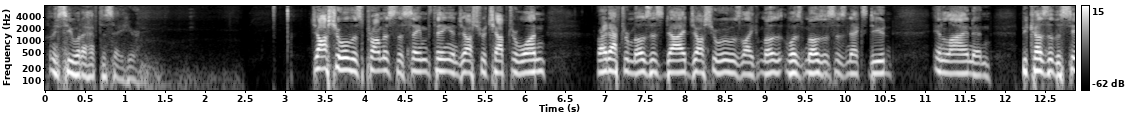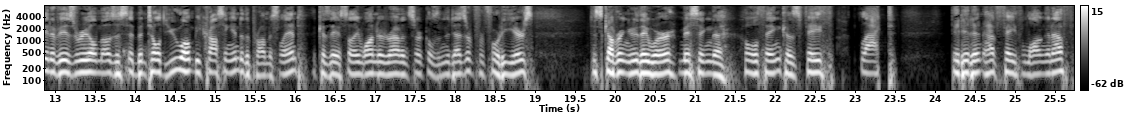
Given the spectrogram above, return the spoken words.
Let me see what I have to say here. Joshua was promised the same thing in Joshua chapter 1. Right after Moses died, Joshua was like was Moses' next dude in line and because of the sin of Israel, Moses had been told, "You won't be crossing into the promised land," because they so they wandered around in circles in the desert for 40 years, discovering who they were, missing the whole thing because faith lacked they didn't have faith long enough,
